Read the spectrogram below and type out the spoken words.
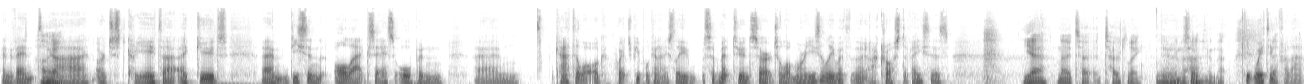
invent Oh, yeah. uh, or just create a, a good, um, decent, all access, open um, catalog which people can actually submit to and search a lot more easily with uh, across devices. yeah no to- totally Yeah, I, mean, that- so- I think that Keep waiting for that.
